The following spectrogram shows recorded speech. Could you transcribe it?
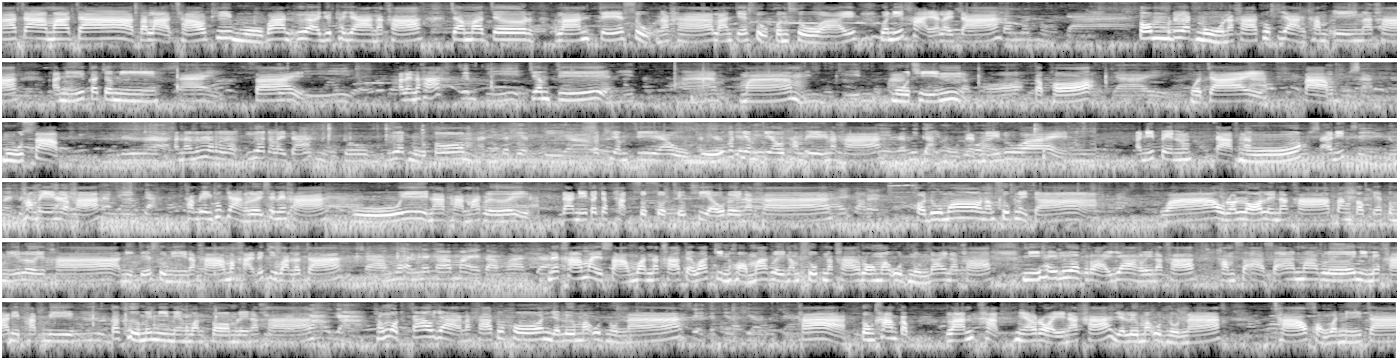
มาจ้า มาจ้า ตลาดเช้าที่หมู่บ้านเอื้ออยุธยานะคะ จะมาเจอร้านเจสุนะคะ ร้านเจสุคนสวย วันนี้ขายอะไรจ้าต้มเลือดหมูจ้า ต้มเลือดหมูนะคะ ทุกอย่างทำเองนะคะ อันนี้ก็จะมีไส้ไส้จีอะไรนะคะ เจียมจีเจียมจีอันนี้น้ม้ามำมีหมูชิ้น หมูชิ้น กระเพาะ กระเพาะใจ หัวใจ ตัแล้บวหมูสับ หมูสับ เลือดอันนั้นเลือดเลือดอะไรจ๊ะหมูต้มเลือดหมูต้ม อันนี้กระเทียมเจียว กระเทียมเจียวอันหูนี้กระเทียมเจียวทำเองนะคะเองแล้วมีกากหมูด้วยแบบนี้ด้วยมีอันนี้เป็นกากหมูหมูสับอันนี้พิเศษด้วยป็นทำเองเหรอคะ ทำเองจ้ะ ทำเองทุกอย่างเลยใช่ไหมคะจ้ะอุ้ยน่าทานมากเลย ด้านนี้ก็จะผักสดๆเขียวๆเลยนะคะ ขอดูหม้อน้ำซุปหน่อยจ้า ว้าวร้อนๆเลยนะคะ ตั้งเตาแก๊สตรงนี้เลยค่ะ นี่เจสุนีนะคะ มาขายได้กี่วันแล้วจ๊ะสามวันแม่ค้าใหม่สามวันจ้าแม่ค้าใหม่3วันนะคะ แต่ว่ากลิ่นหอมมากเลยน้ำซุปนะคะ ลองมาอุดหนุนได้นะคะ มีให้เลือกหลายอย่างเลยนะคะทำสะอาดสะอ้านมากเลยนี่แม่ค้านี่พัดวีก็คือไม่มีแมงวันตอมเลยนะคะ เก้าอย่างทั้งหมด 9 อย่างนะคะ ทุกคนอย่าลืมมาอุดหนุนนะเสียกระเทียมเจียวนะจ๊ะ ค่ะ ตรงข้ามกับร้านผักเฮียอร่อยนะคะ อย่าลืมมาอุดหนุนนะ เช้าของวันนี้จ้า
